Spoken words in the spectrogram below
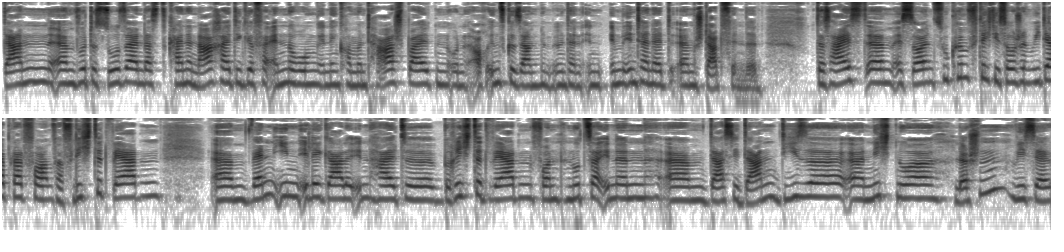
dann ähm, wird es so sein, dass keine nachhaltige Veränderung in den Kommentarspalten und auch insgesamt im, Inter in, im Internet ähm, stattfindet. Das heißt, ähm, es sollen zukünftig die Social-Media-Plattformen verpflichtet werden, ähm, wenn ihnen illegale Inhalte berichtet werden von NutzerInnen, ähm, dass sie dann diese äh, nicht nur löschen, wie es ja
